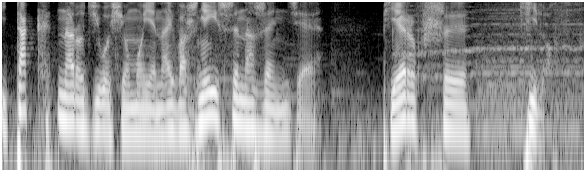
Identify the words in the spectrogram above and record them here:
I tak narodziło się moje najważniejsze narzędzie. Pierwszy kilof.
